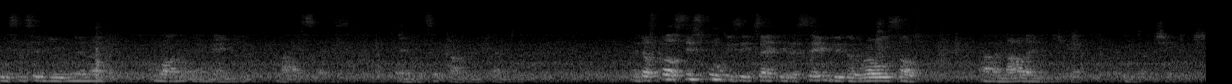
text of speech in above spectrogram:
this is a union of non-m many null sets, and it's a common family. And of course, this proof is exactly the same with the roles of uh, null and meager interchanged.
